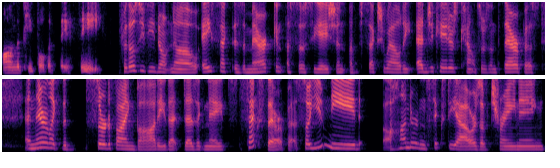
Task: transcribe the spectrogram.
on the people that they see. For those of you who don't know, AASECT is American Association of Sexuality Educators, Counselors, and Therapists. And they're like the certifying body that designates sex therapists. So you need 160 hours of training,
